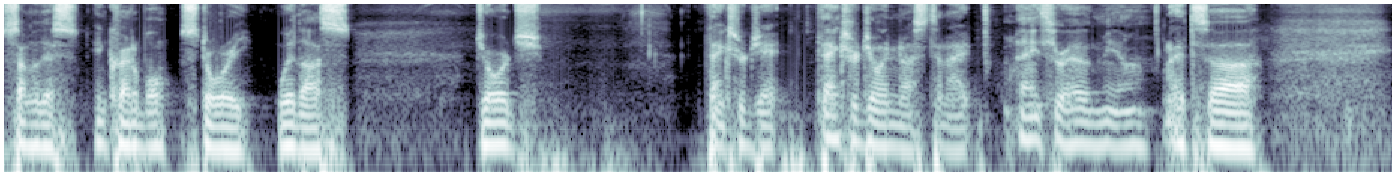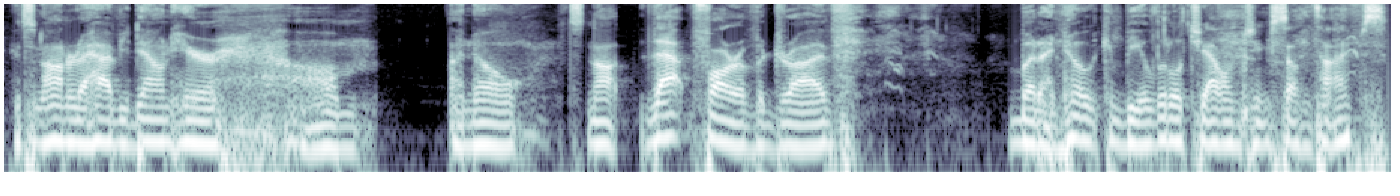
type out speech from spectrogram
some of this incredible story with us. George, thanks for thanks for joining us tonight. Thanks for having me on. It's uh, it's an honor to have you down here. Um, I know it's not that far of a drive, but I know it can be a little challenging sometimes.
